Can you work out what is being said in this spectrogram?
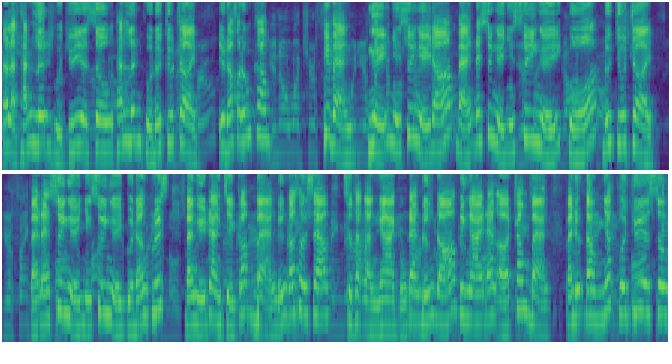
Đó là Thánh Linh của Chúa Giêsu, Thánh Linh của Đức Chúa Trời. Điều đó có đúng không? Khi bạn nghĩ những suy nghĩ đó, bạn đang suy nghĩ những suy nghĩ của Đức Chúa Trời. Bạn đang suy nghĩ những suy nghĩ của Đấng Christ. Bạn nghĩ rằng chỉ có bạn đứng đó thôi sao? Sự thật là Ngài cũng đang đứng đó vì Ngài đang ở trong bạn. Bạn được đồng nhất với Chúa Giêsu.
